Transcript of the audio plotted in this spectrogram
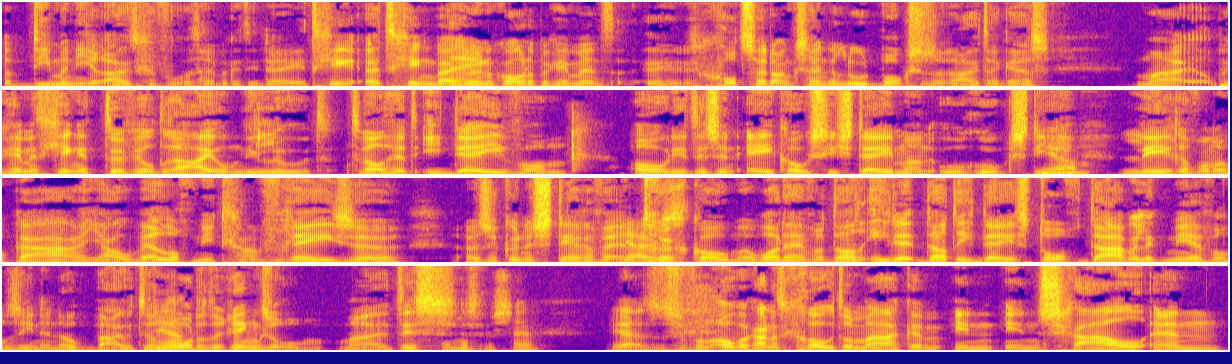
op die manier uitgevoerd, heb ik het idee. Het ging, het ging bij nee. hun gewoon op een gegeven moment... Godzijdank zijn de lootboxes eruit, I guess. Maar op een gegeven moment ging het te veel draaien om die loot. Terwijl het idee van... Oh, dit is een ecosysteem aan Uruks die ja. leren van elkaar, jou wel of niet gaan vrezen. Uh, ze kunnen sterven en Juist. terugkomen, whatever. Dat idee, dat idee is tof. Daar wil ik meer van zien. En ook buiten Ja. Lord of the Rings om. Maar het is... 100%. Ja, zo van, oh, we gaan het groter maken in, in schaal. En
